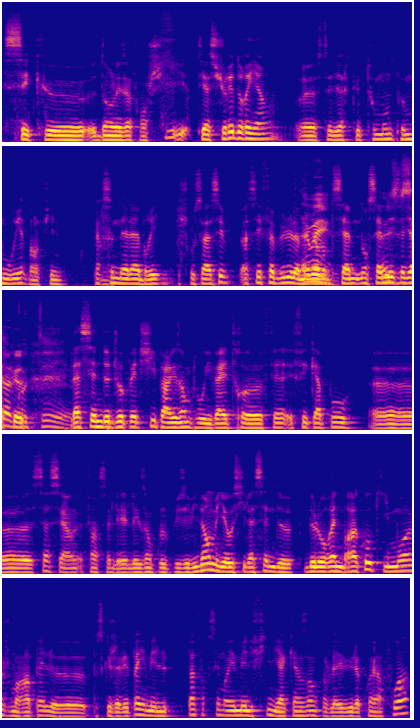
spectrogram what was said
c'est que dans Les Affranchis, t'es assuré de rien. Euh, C'est-à-dire que tout le monde peut mourir dans le film. Personne n'est à l'abri. Je trouve ça assez, assez fabuleux la Ah manière c'est Ah amené. C'est-à-dire que côté, euh, la scène de Joe Pesci, par exemple, où il va être euh, fait, fait capot, euh, ça c'est enfin, c'est l'exemple le plus évident, mais il y a aussi la scène de, de Lorraine Bracco qui, moi, je me rappelle, euh, parce que j'avais pas, aimé le- pas forcément aimé le film il y a 15 ans quand je l'avais vu la première fois,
